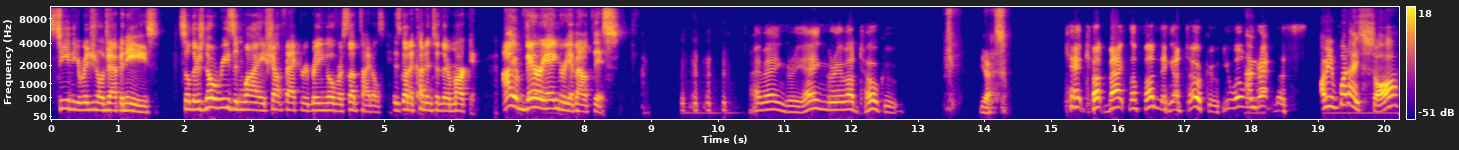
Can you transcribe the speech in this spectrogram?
see the original Japanese so there's no reason why Shout Factory bringing over subtitles is going to cut into their market. I am very angry about this. I'm angry, angry about Toku. Yes. Can't cut back the funding on Toku. You will I'm- regret this. I mean, what I saw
